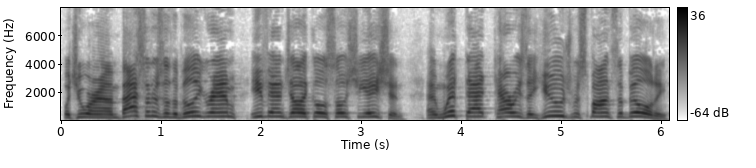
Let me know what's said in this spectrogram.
but you are ambassadors of the Billy Graham Evangelical Association. And with that carries a huge responsibility.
